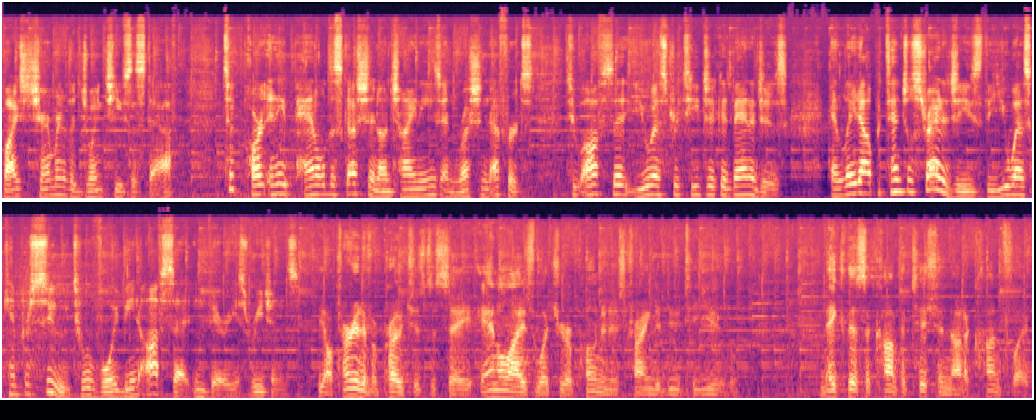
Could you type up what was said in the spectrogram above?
Vice Chairman of the Joint Chiefs of Staff, took part in a panel discussion on Chinese and Russian efforts to offset U.S. strategic advantages and laid out potential strategies the U.S. can pursue to avoid being offset in various regions. The alternative approach is to say, analyze what your opponent is trying to do to you Make this a competition, not a conflict,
